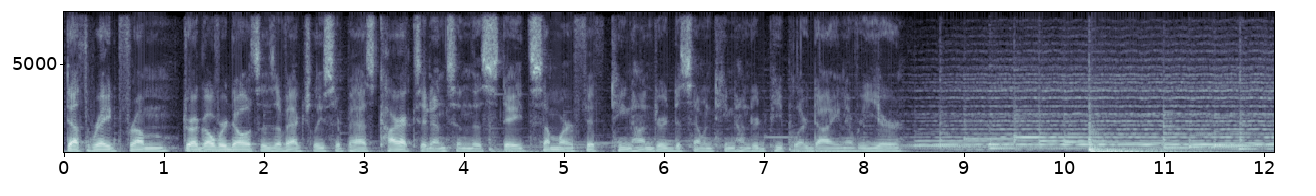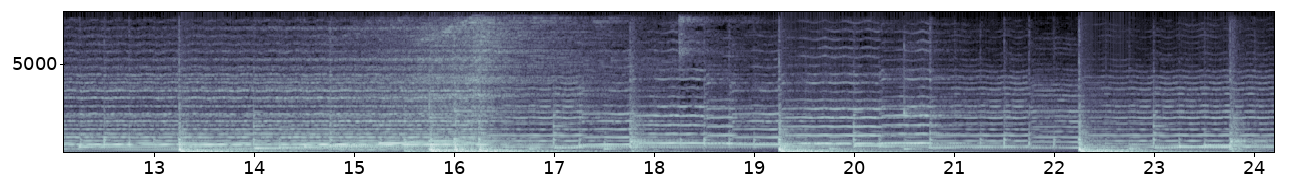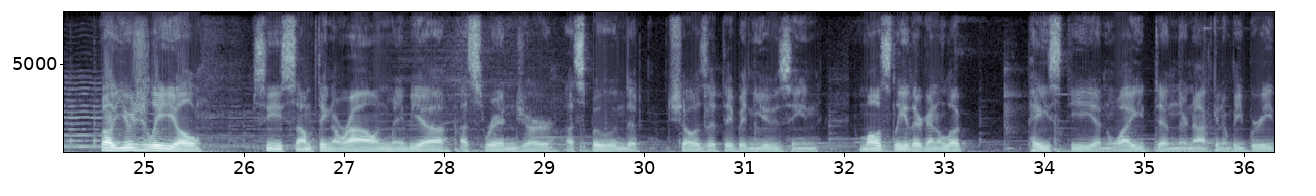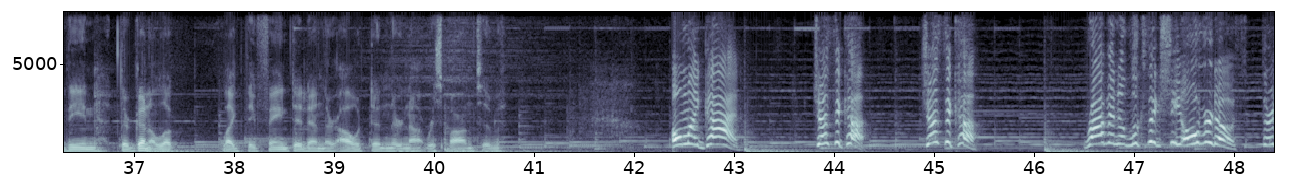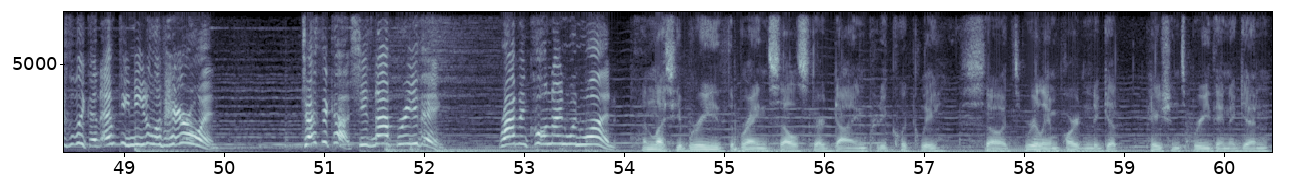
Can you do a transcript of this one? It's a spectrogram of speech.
death rate from drug overdoses have actually surpassed car accidents in this state. Somewhere 1,500 to 1,700 people are dying every year. Well, usually you'll see something around, maybe a, a, syringe or a spoon that shows that they've been using. Mostly they're going to look pasty and white and they're not going to be breathing. They're going to look like they fainted and they're out and they're not responsive. Oh my God! Jessica! Jessica! Robin, it looks like she overdosed. There's like an empty needle of heroin. Jessica, she's not breathing. Robin, call 911 unless you breathe, the brain cells start dying pretty quickly. So it's really important to get patients breathing again,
